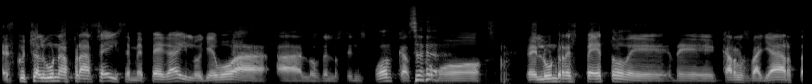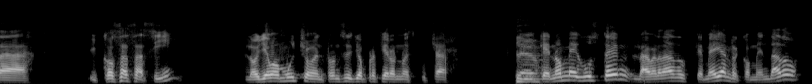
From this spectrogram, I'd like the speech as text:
escucho alguna frase y se me pega y lo llevo a, a los de los tenis podcasts, como el Un Respeto de, de, Carlos Vallarta y cosas así. Lo llevo mucho, entonces yo prefiero no escuchar. Claro. Y que no me gusten, la verdad, que me hayan recomendado,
